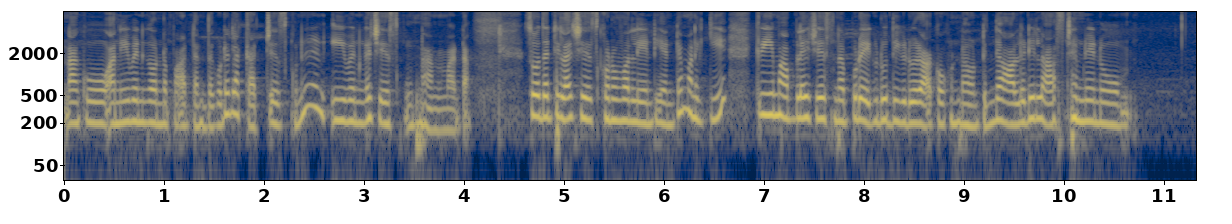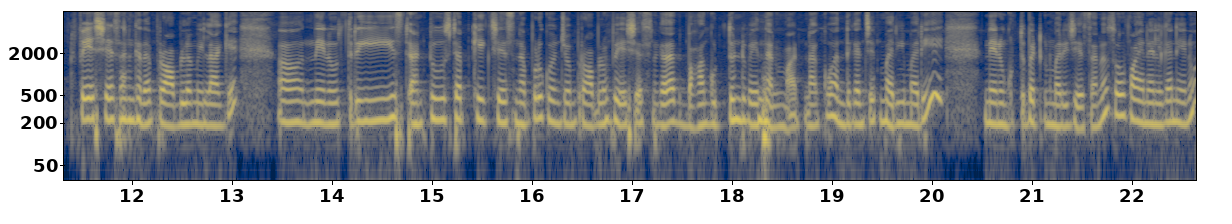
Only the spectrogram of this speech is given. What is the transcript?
నాకు అనీవెన్గా ఉన్న పార్ట్ అంతా కూడా ఇలా కట్ చేసుకుని నేను ఈవెన్గా చేసుకుంటున్నాను అనమాట సో దట్ ఇలా చేసుకోవడం వల్ల ఏంటి అంటే మనకి క్రీమ్ అప్లై చేసినప్పుడు ఎగుడు దిగుడు రాకుండా ఉంటుంది. ఆల్రెడీ లాస్ట్ టైం నేను ఫేస్ చేశాను కదా ప్రాబ్లం ఇలాగే. నేను త్రీ టూ స్టెప్ కేక్ చేసినప్పుడు కొంచెం ప్రాబ్లం ఫేస్ చేశాను కదా అది బాగా గుర్తుండిపోయింది అనమాట నాకు. అందుకని చెప్పి మరీ మరీ నేను గుర్తుపెట్టుకుని మరీ చేశాను. సో ఫైనల్గా నేను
